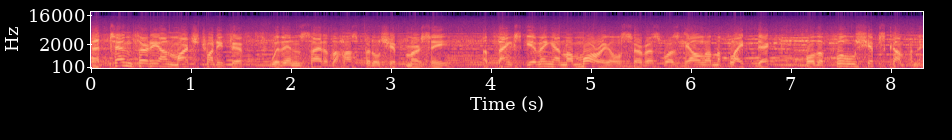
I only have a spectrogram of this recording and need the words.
At 10.30 on March 25th, within sight of the hospital ship Mercy, a Thanksgiving and memorial service was held on the flight deck for the full ship's company.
